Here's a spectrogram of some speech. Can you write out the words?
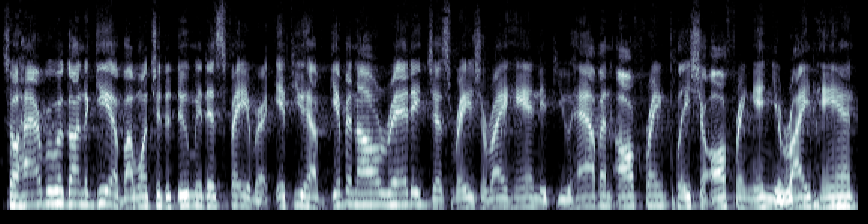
So, however, we're going to give, I want you to do me this favor. If you have given already, just raise your right hand. If you have an offering, place your offering in your right hand.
